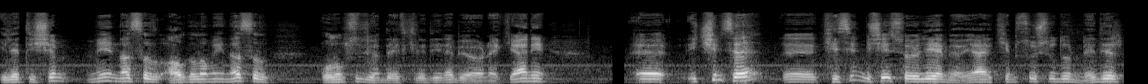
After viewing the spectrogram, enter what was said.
iletişimi nasıl, algılamayı nasıl olumsuz yönde etkilediğine bir örnek. Yani e, hiç kimse e, kesin bir şey söyleyemiyor. Yani kim suçludur, nedir,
